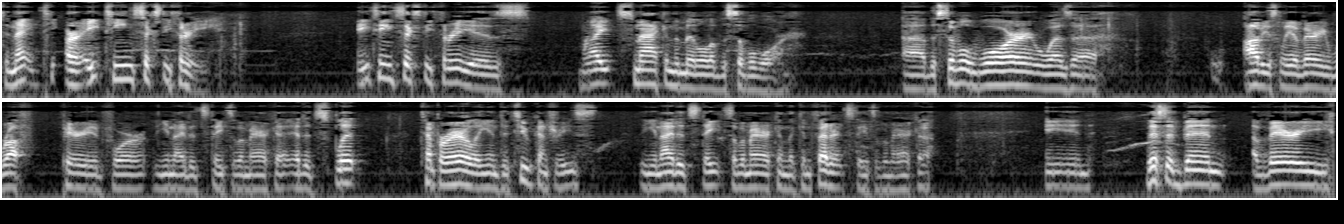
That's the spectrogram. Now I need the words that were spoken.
to 19, or 1863. 1863 is right smack in the middle of the Civil War. Uh, the Civil War was a obviously a very rough period for the United States of America. It had split temporarily into two countries, the United States of America and the Confederate States of America. And this had been a very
